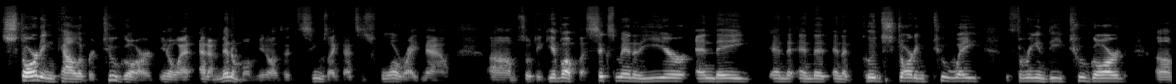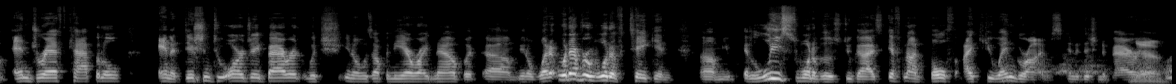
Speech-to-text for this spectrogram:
starting caliber two guard. You know, at, at a minimum, you know, it seems like that's his floor right now. Um, so to give up a Six Man of the Year and a and and a, and a good starting two way three and D two guard um, and draft capital in addition to RJ Barrett, which you know is up in the air right now. But um, you know what, whatever would have taken um, you, at least one of those two guys, if not both IQ and Grimes, in addition to Barrett, yeah.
